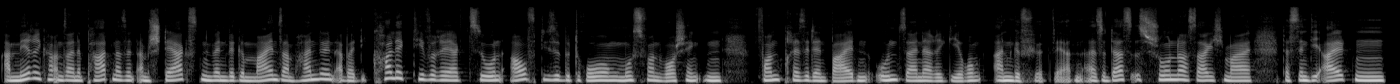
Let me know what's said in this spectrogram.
Amerika und seine Partner sind am stärksten, wenn wir gemeinsam handeln, aber die kollektive Reaktion auf diese Bedrohung muss von Washington, von Präsident Biden und seiner Regierung angeführt werden. Also das ist schon noch, sage ich mal, das sind die alten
